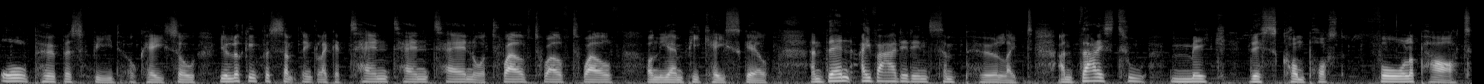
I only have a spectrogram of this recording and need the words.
all-purpose feed okay? So you're looking for something like a 10 10 10 or 12 12 12 on the NPK scale. And then I've added in some perlite and that is to make this compost fall apart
